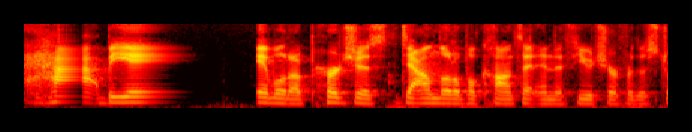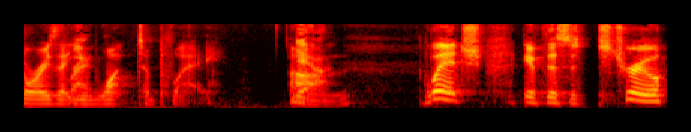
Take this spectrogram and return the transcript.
ha- be able to purchase downloadable content in the future for the stories that right. you want to play. Yeah. Um, which, if this is true,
